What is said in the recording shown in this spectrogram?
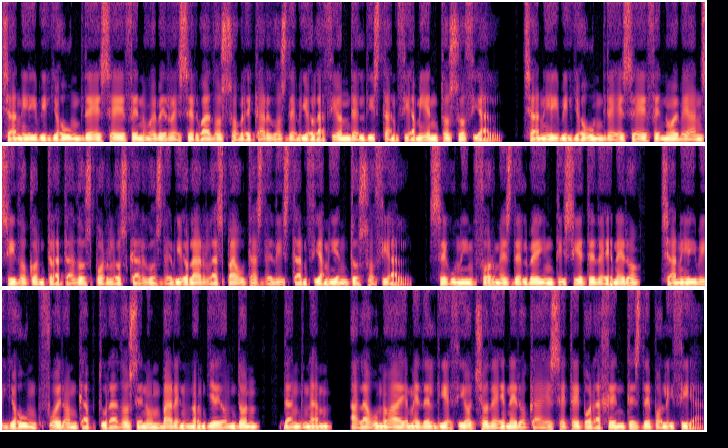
Chani y Billoung de SF9 reservados sobre cargos de violación del distanciamiento social. Chani y Billoung de SF9 han sido contratados por los cargos de violar las pautas de distanciamiento social. Según informes del 27 de enero, Chani y Billoung fueron capturados en un bar en Nonjeon-don, Gangnam, a la 1 am del 18 de enero KST por agentes de policía,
